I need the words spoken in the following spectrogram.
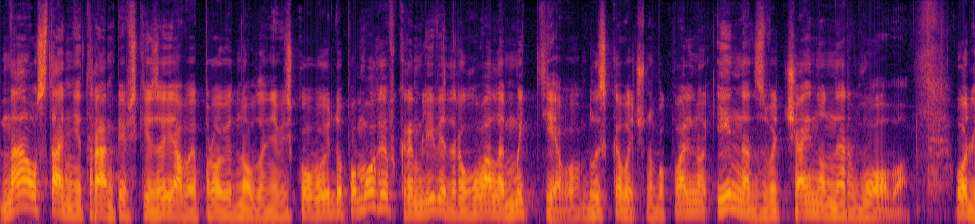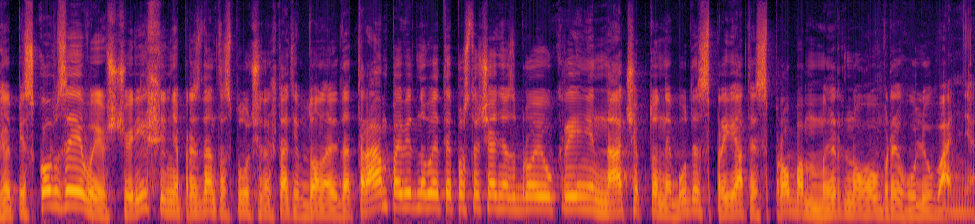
на останні трампівські заяви про відновлення військової допомоги в Кремлі відреагували миттєво, блискавично, буквально і надзвичайно нервово. Отже, Пісков заявив, що рішення президента Сполучених Штатів Дональда Трампа відновити постачання зброї Україні, начебто, не буде сприяти спробам мирного врегулювання.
